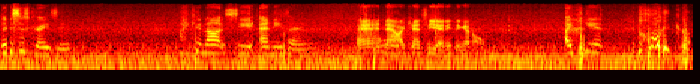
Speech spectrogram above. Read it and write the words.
This is crazy. I cannot see anything. And now I can't see anything at all. I can't. Oh my god.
